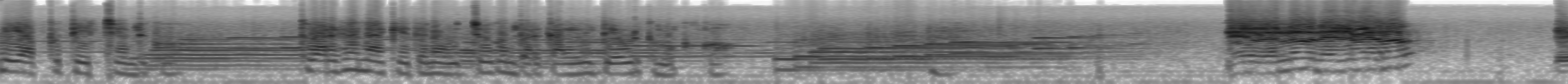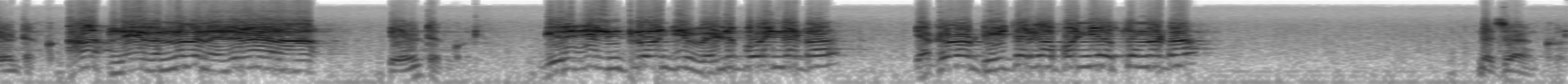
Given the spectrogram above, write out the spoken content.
నీ అప్పు తీర్చేందుకు త్వరగా నాకు ఏదైనా ఉద్యోగం దొరకాలని దేవుడికి మొక్కుకో. నేను విన్నది నిజమేనా? ఏమిటంకు? ఆ, నేను విన్నది నిజమేనా? ఏమిటంకు? గిరిజి ఇంట్లోంచి వెళ్ళిపోయిందట? ఎక్కడో టీచర్గా పనిచేస్తుందట? నిజం అంకుల్.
